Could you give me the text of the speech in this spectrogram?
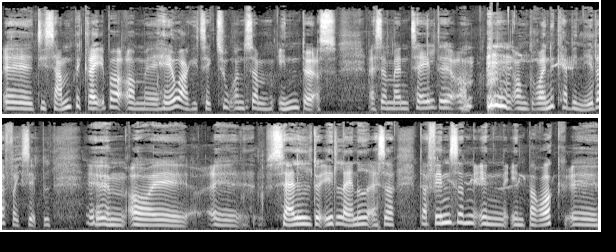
øh, de samme begreber om øh, havearkitekturen som indendørs. Altså man talte om, om grønne kabinetter for eksempel, øh, og øh, øh, salte et eller andet. Altså der findes sådan en, en barok øh,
